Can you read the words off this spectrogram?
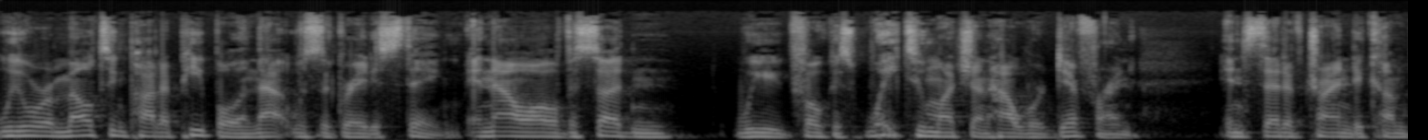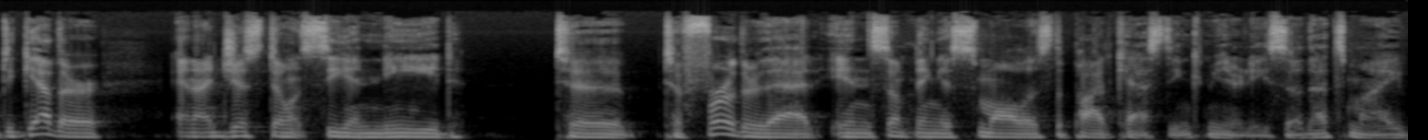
we were a melting pot of people and that was the greatest thing and now all of a sudden we focus way too much on how we're different instead of trying to come together and i just don't see a need to to further that in something as small as the podcasting community so that's my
